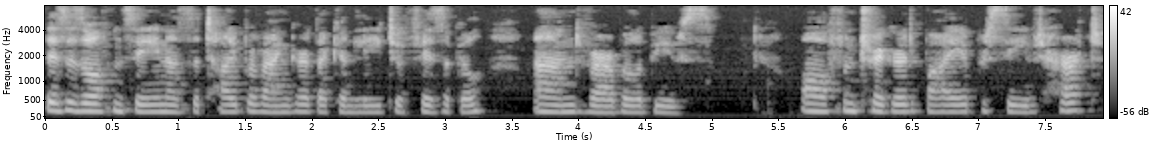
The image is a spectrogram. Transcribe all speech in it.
This is often seen as the type of anger that can lead to physical and verbal abuse, often triggered by a perceived hurt,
